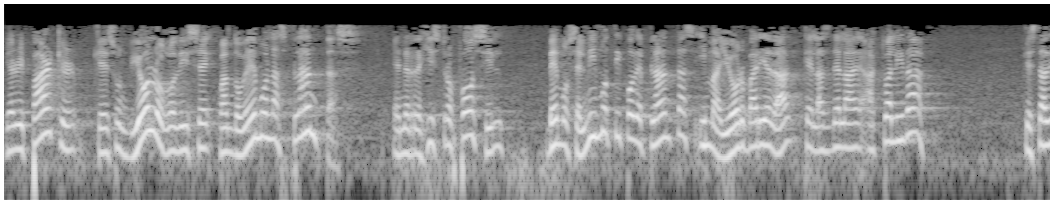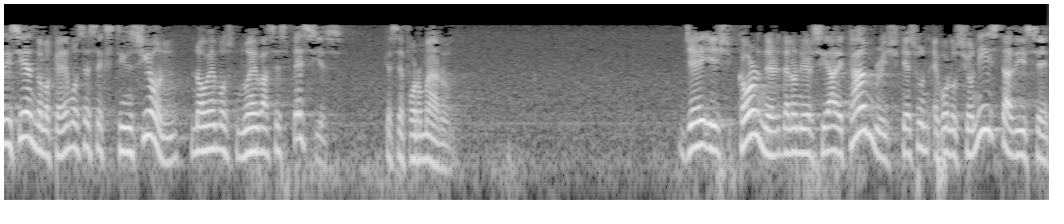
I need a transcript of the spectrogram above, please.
Gary Parker, que es un biólogo, dice, cuando vemos las plantas en el registro fósil, vemos el mismo tipo de plantas y mayor variedad que las de la actualidad. ¿Qué está diciendo? Lo que vemos es extinción, no vemos nuevas especies que se formaron. J. H. Corner de la Universidad de Cambridge, que es un evolucionista, dice,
